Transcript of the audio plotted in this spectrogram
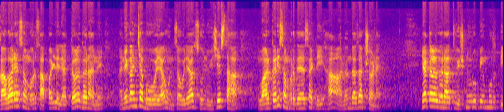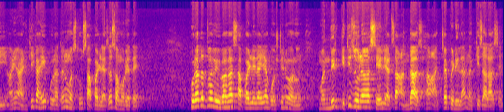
गाभाऱ्यासमोर सापडलेल्या तळघराने अनेकांच्या भुवया उंचावल्या असून विशेषतः वारकरी संप्रदायासाठी हा आनंदाचा क्षण आहे. या तळघरात विष्णुरूपी मूर्ती आणि आणखी काही पुरातन वस्तू सापडल्याचं समोर येत आहे पुरातत्व विभागात सापडलेल्या या गोष्टींवरून मंदिर किती जुनं असेल याचा अंदाज हा आजच्या पिढीला नक्कीच आला असेल.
